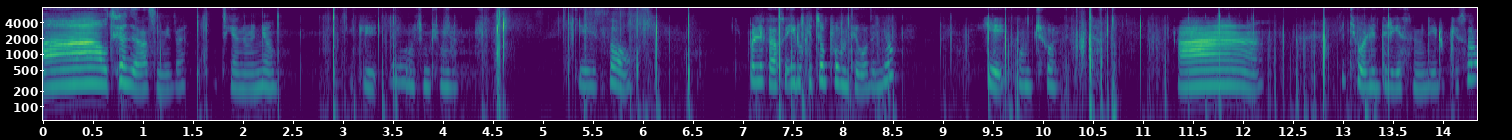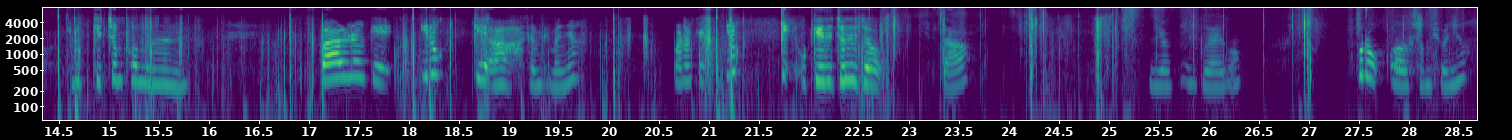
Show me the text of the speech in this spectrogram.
아, 어떻게 하는지 알았습니다. 어떻게 하냐면요. 여기, 어, 잠시만. 여기서, 빨리 가서 이렇게 점프하면 되거든요? 이게 멈추면 됩니다. 아, 팁 알려드리겠습니다. 이렇게 해서, 이렇게 점프하면, 빠르게, 이렇게, 아, 잠시만요. 빠르게, 이렇게, 오케이, 됐죠, 됐죠. 자. 여기, 뭐야, 이거. 프로, 어, 잠시만요.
